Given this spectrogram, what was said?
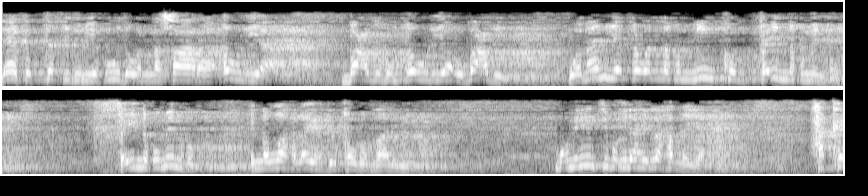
laa tattakhidu alyahuuda waannasaara wliyaaa bacduhum wliyaau bacdin waman yatawallahum minkum fainahu minhum fainahu minhum in allaha laa yahdi alqowma alaalimiin muminiintii buu ilaahay la hadlaya ha ka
